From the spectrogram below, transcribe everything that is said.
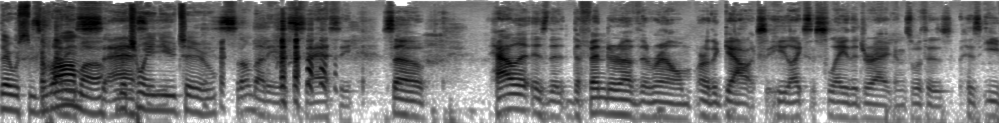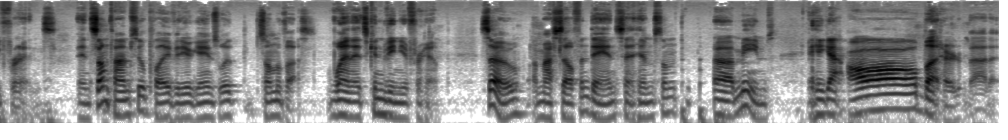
there was some Somebody's drama sassy. between you two. Somebody is sassy. So, Hallet is the defender of the realm or the galaxy. He likes to slay the dragons with his his e friends, and sometimes he'll play video games with some of us when it's convenient for him. So, myself and Dan sent him some uh, memes, and he got all butthurt about it.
